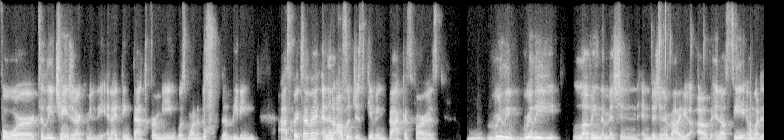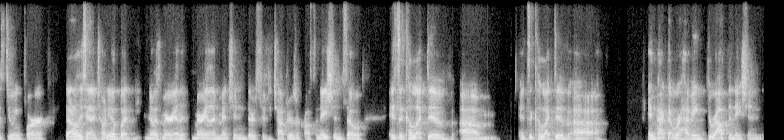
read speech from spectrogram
for to lead change in our community. And I think that for me was one of the, the leading aspects of it. And then also just giving back as far as really, really loving the mission and vision and value of NLC and what it's doing for not only San Antonio, but you know, as Mary, Mary Ellen mentioned, there's 50 chapters across the nation. So it's a collective, um, it's a collective uh, impact that we're having throughout the nation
